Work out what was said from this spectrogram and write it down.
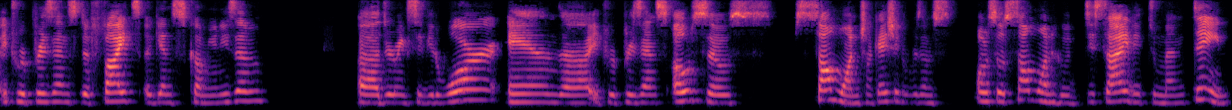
It represents the fight against communism uh, during civil war, and uh, it represents also someone, Chiang Kai-shek represents also someone who decided to maintain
